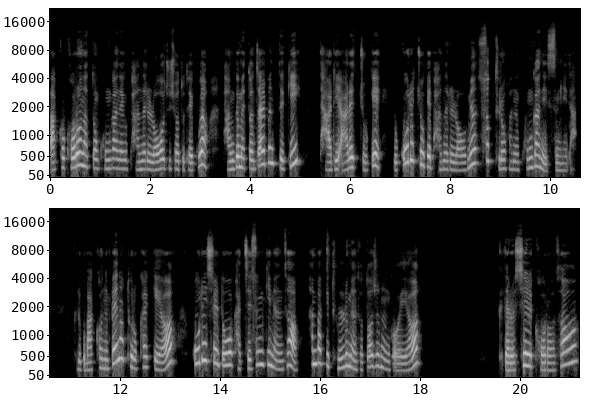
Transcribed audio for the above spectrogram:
마커 걸어놨던 공간에 바늘을 넣어주셔도 되고요. 방금 했던 짧은뜨기 다리 아래쪽에 이 꼬리 쪽에 바늘을 넣으면 쑥 들어가는 공간이 있습니다. 그리고 마커는 빼놓도록 할게요. 꼬리실도 같이 숨기면서 한 바퀴 두르면서 떠주는 거예요. 그대로 실 걸어서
